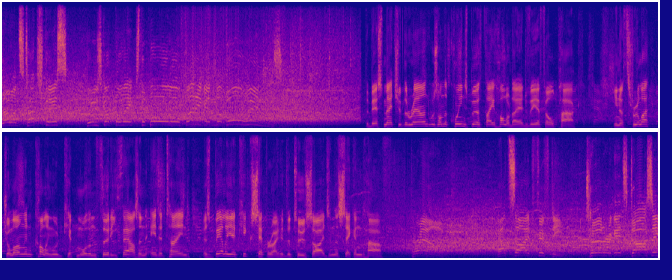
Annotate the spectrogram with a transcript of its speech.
No one's touched this. Who's got the legs? The ball or Flanagan? The ball wins. The best match of the round was on the Queen's birthday holiday at VFL Park. In a thriller, Geelong and Collingwood kept more than 30,000 entertained as barely a kick separated the two sides in the second half. Brown. Outside 50. Turner against Darcy.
